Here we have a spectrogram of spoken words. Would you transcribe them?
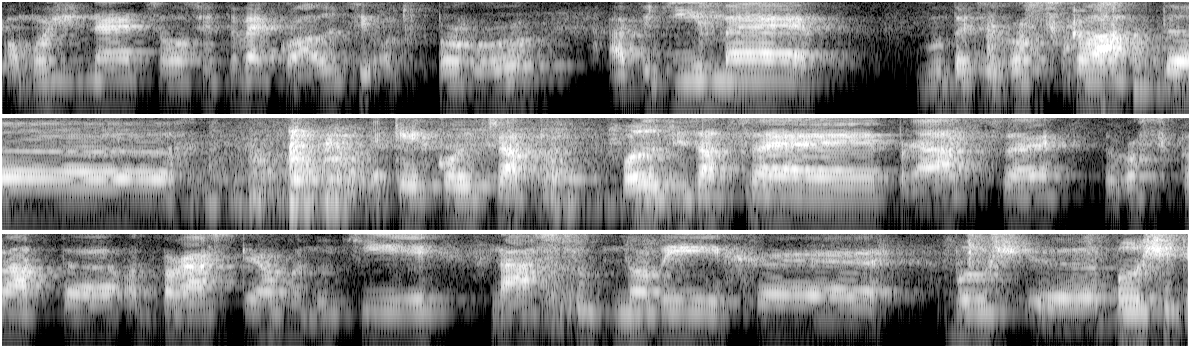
o možné celosvětové koalici odporu a vidíme vůbec rozklad eh, jakýchkoliv třeba politizace práce, rozklad eh, odborářského hnutí, nástup nových eh, bullshit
